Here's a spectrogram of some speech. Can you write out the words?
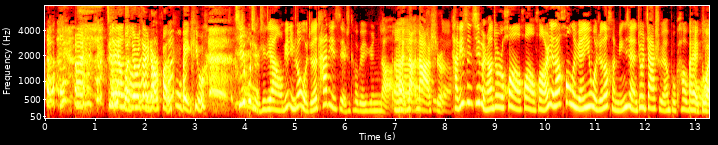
哎，今天我就是在这儿反复被 Q。其实不只是这样，我跟你说，我觉得塔迪斯也是特别晕的。哎，那那是塔迪斯基本上就是晃啊晃啊晃，而且他晃的原因，我觉得很明显，就是驾驶员不靠谱。哎，对，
